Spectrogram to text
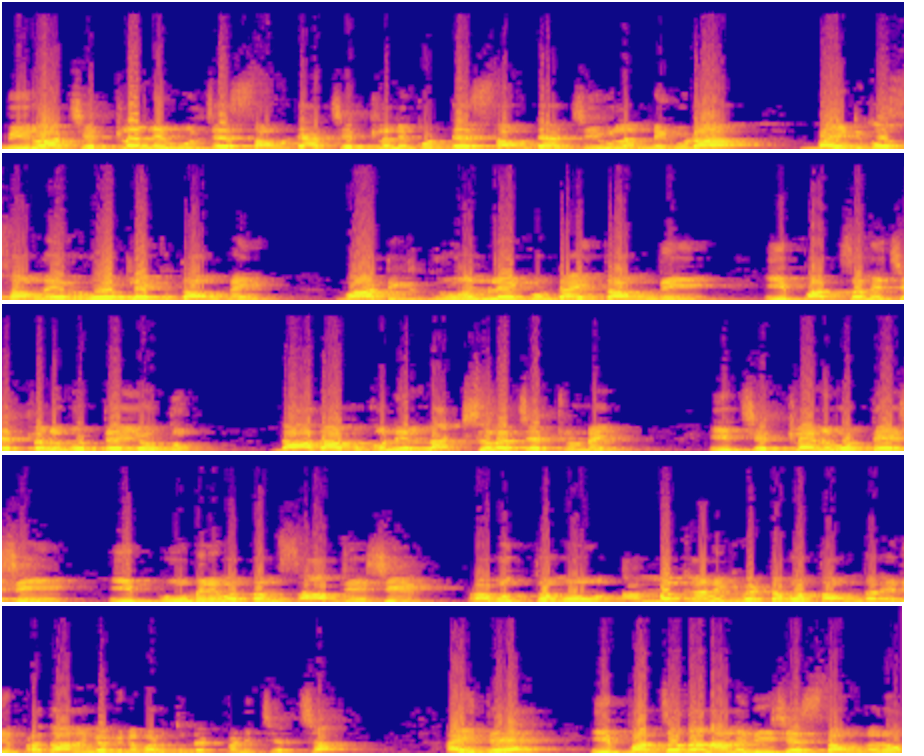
మీరు ఆ చెట్లన్నీ కూల్చేస్తా ఉంటే ఆ చెట్లని కొట్టేస్తా ఉంటే ఆ జీవులన్నీ కూడా బయటకు వస్తా ఉన్నాయి రోడ్లు ఎక్కుతా ఉన్నాయి వాటికి గృహం లేకుండా అవుతా ఉంది. ఈ పచ్చని చెట్లను కొట్టేయొద్దు. దాదాపు కొన్ని లక్షల చెట్లున్నాయి. ఈ చెట్లను కొట్టేసి ఈ భూమిని మొత్తం సాఫ్ చేసి ప్రభుత్వము అమ్మకానికి పెట్టబోతా ఉందనేది ప్రధానంగా వినబడుతున్నటువంటి చర్చ. అయితే ఈ పచ్చదనాన్ని తీసేస్తా ఉన్నారు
